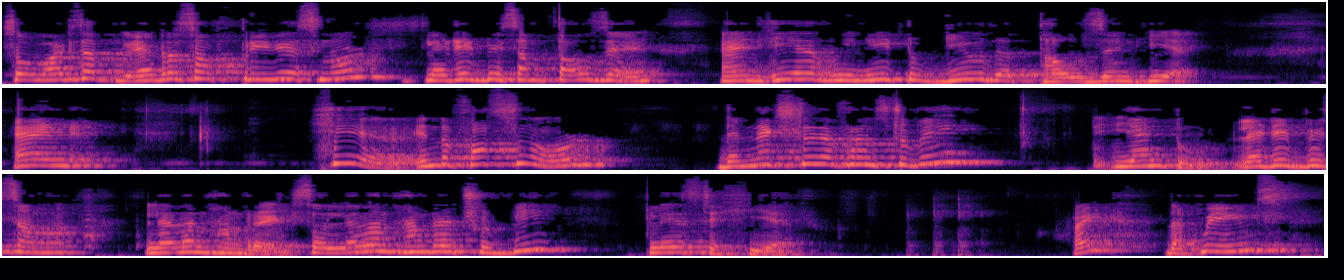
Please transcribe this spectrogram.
So what is the address of previous node? Let it be some thousand and here we need to give the thousand here. And here in the first node the next reference to be n2 let it be some 1100 so 1100 should be placed here. Right? That means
